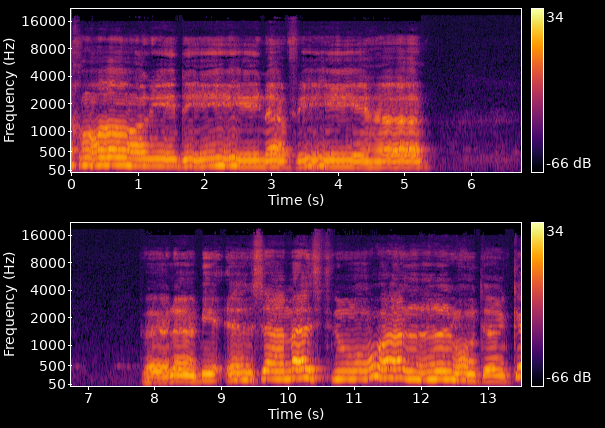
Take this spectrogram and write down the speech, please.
خالدين فيها. فلبئس مثوى المتكبرين.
